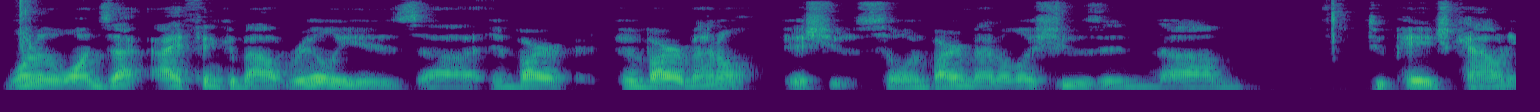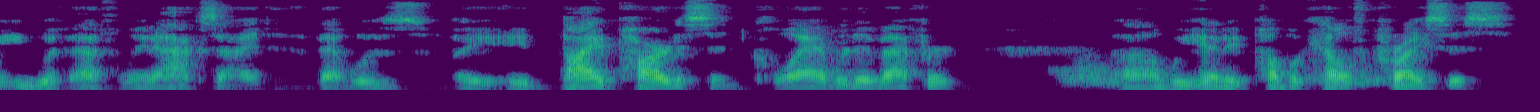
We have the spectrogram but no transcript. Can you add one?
one of the ones that I think about really is uh, envir- environmental issues. So environmental issues in um, DuPage County with ethylene oxide. That was a, a bipartisan, collaborative effort. Uh, we had a public health crisis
